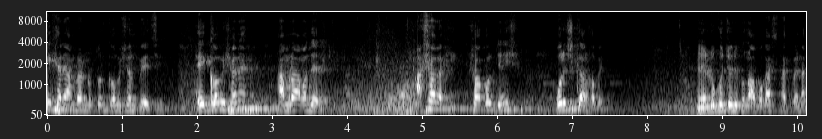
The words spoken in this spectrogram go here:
এইখানে আমরা নতুন কমিশন পেয়েছি। এই কমিশনে আমরা আমাদের আশা রাখি সকল জিনিস পরিষ্কার হবে। লুকোচুরি কোনো অবকাশ থাকবে না।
